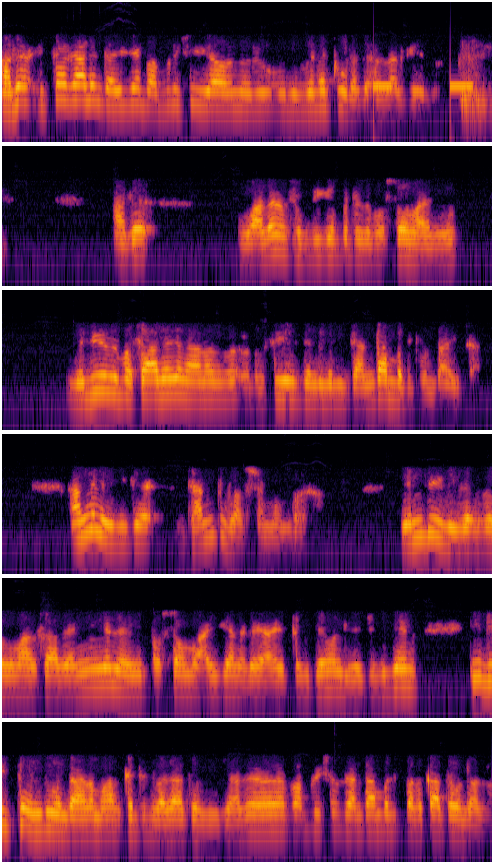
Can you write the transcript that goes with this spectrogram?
അത് ഇത്ര കാലം കഴിഞ്ഞ് പബ്ലിഷ് ചെയ്യാവുന്ന ഒരു ഒരു വിലക്കൂടെ നൽകിയിരുന്നു. അത് വളരെ ശ്രദ്ധിക്കപ്പെട്ടൊരു പുസ്തകമായിരുന്നു. വലിയൊരു പ്രസാധകനാണ് പ്രസിദ്ധീകരിച്ചെങ്കിലും രണ്ടാം പതിപ്പ് ഉണ്ടായില്ല. അങ്ങനെ എനിക്ക് രണ്ടു വർഷം മുമ്പ് എം പി വിജയകുമാർ സാർ എങ്ങനെ ഈ പുസ്തകം വായിക്കാനിടയായിട്ട് വിജയം ചോദിച്ചു വിജയൻ ഈ ഇതിപ്പോ എന്തുകൊണ്ടാണ് മാർക്കറ്റിൽ വരാത്തത്? അത് പബ്ലിഷർ രണ്ടാം പതിപ്പ് ഇറക്കാത്തതുകൊണ്ടാണ്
